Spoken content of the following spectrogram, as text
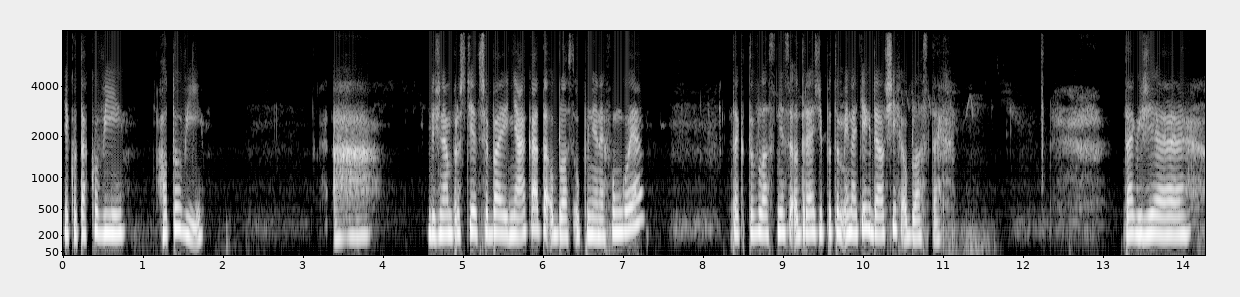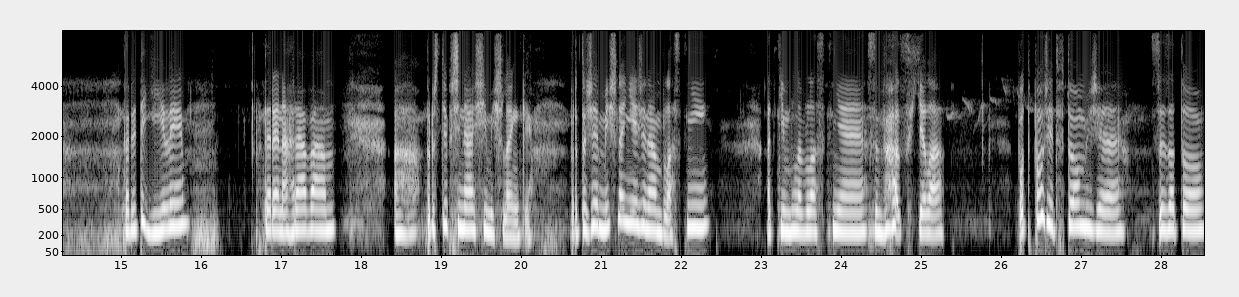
jako takový hotový. A když nám prostě třeba nějaká ta oblast úplně nefunguje, tak to vlastně se odráží potom i na těch dalších oblastech. Takže tady ty díly, které nahrávám, prostě přináší myšlenky. Protože myšlení je, že nám vlastní a tímhle vlastně jsem vás chtěla podpořit v tom, že se za to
